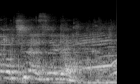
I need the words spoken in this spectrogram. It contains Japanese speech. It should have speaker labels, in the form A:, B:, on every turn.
A: ってね、今。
